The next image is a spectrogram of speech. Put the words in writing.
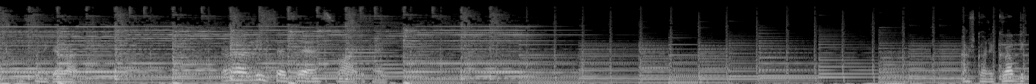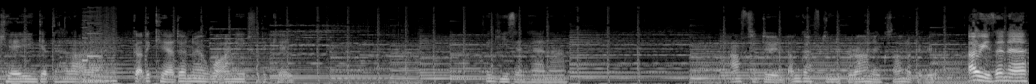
I'm trying to go up. Uh, at least there's this. Right, okay. I've got to grab the key and get the hell out of there. Got the key, I don't know what I need for the key. I think he's in here now. I have to do I'm gonna have to look around him because I'm not gonna be Oh he's in there!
